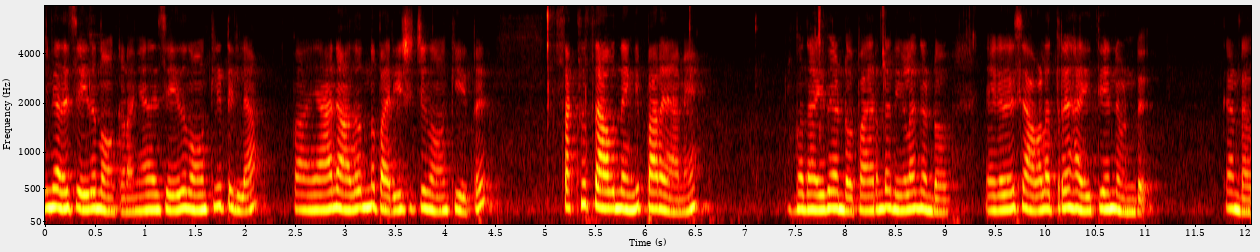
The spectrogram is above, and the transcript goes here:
ഇനി അത് ചെയ്ത് നോക്കണം. ഞാൻ അത് ചെയ്ത് നോക്കിയിട്ടില്ല. അപ്പം ഞാൻ അതൊന്ന് പരീക്ഷിച്ച് നോക്കിയിട്ട് സക്സസ് ആവുന്നെങ്കിൽ പറയാമേ. അപ്പോൾ അതാ ഇത് കണ്ടോ? പയറിന്റെ നീളം കണ്ടോ? ഏകദേശം അവൾ അത്ര ഹൈറ്റ് തന്നെ ഉണ്ട്. കണ്ടോ?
